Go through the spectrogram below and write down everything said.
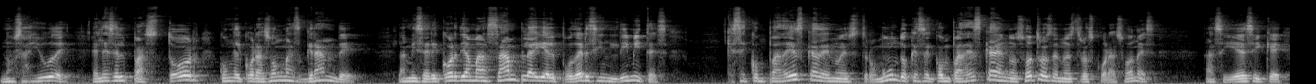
nos ayude. Él es el pastor con el corazón más grande la misericordia más amplia y el poder sin límites. Que se compadezca de nuestro mundo, que se compadezca de nosotros, de nuestros corazones. Así es, y que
